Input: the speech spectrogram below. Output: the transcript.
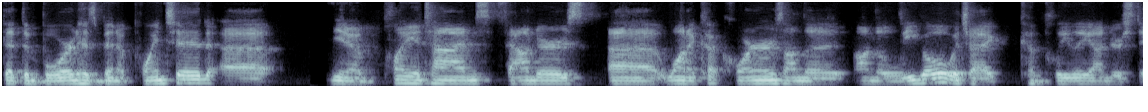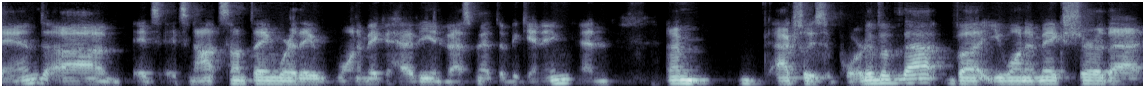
that the board has been appointed. You know, plenty of times founders uh, want to cut corners on the on the legal, which I completely understand. Um, it's it's not something where they want to make a heavy investment at the beginning, and, and I'm actually supportive of that. But you want to make sure that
